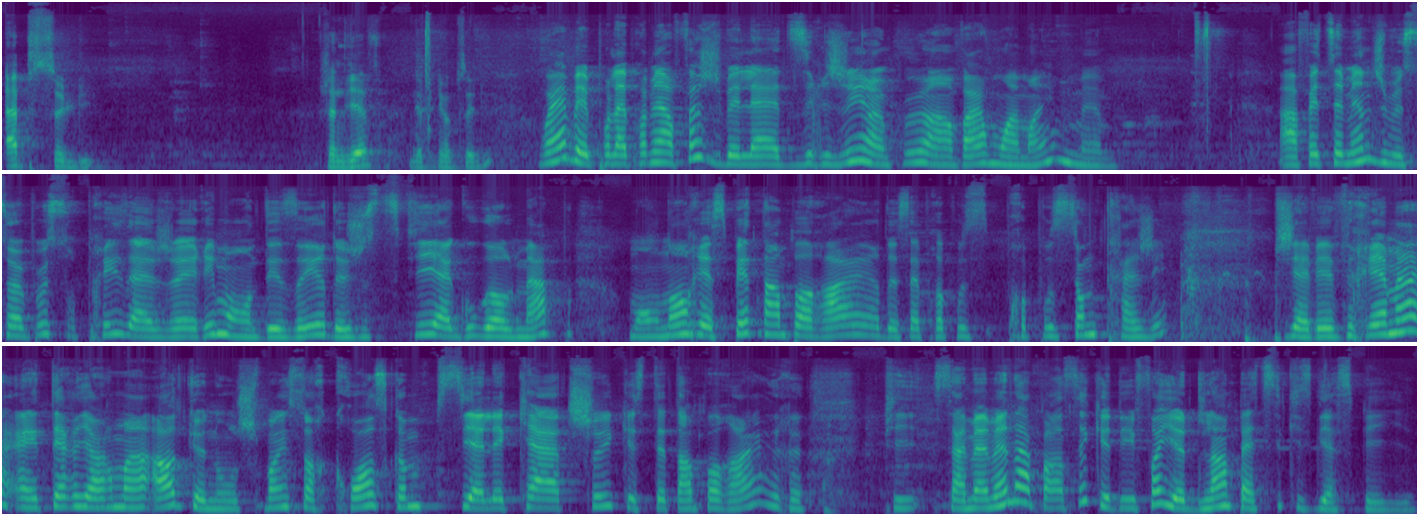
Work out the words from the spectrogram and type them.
absolue. Geneviève, une opinion absolue? Oui, bien, pour la première fois, je vais la diriger un peu envers moi-même. En fin de semaine, je me suis un peu surprise à gérer mon désir de justifier à Google Maps mon non-respect temporaire de sa propos- proposition de trajet. J'avais vraiment intérieurement hâte que nos chemins se recroisent comme si elle allait catcher que c'était temporaire. Puis ça m'amène à penser que des fois, il y a de l'empathie qui se gaspille.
